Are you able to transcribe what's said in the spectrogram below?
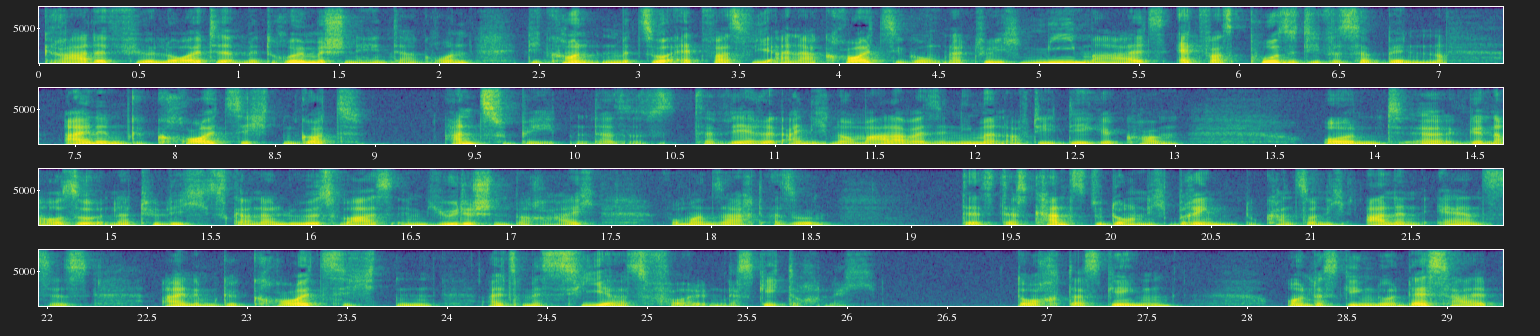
gerade für Leute mit römischem Hintergrund. Die konnten mit so etwas wie einer Kreuzigung natürlich niemals etwas Positives verbinden. Einen gekreuzigten Gott anzubeten, das ist, da wäre eigentlich normalerweise niemand auf die Idee gekommen. Und äh, genauso natürlich skandalös war es im jüdischen Bereich, wo man sagt, also das, das kannst du doch nicht bringen. Du kannst doch nicht allen Ernstes einem Gekreuzigten als Messias folgen. Das geht doch nicht. Doch, das ging. Und das ging nur deshalb,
